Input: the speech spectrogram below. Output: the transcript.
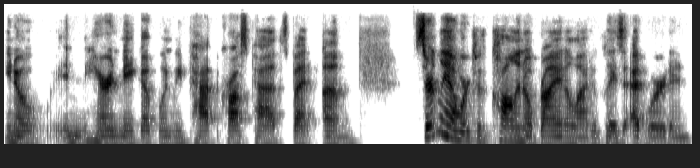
you know in hair and makeup when we'd pat, cross paths. But um certainly I worked with Colin O'Brien a lot who plays Edward and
